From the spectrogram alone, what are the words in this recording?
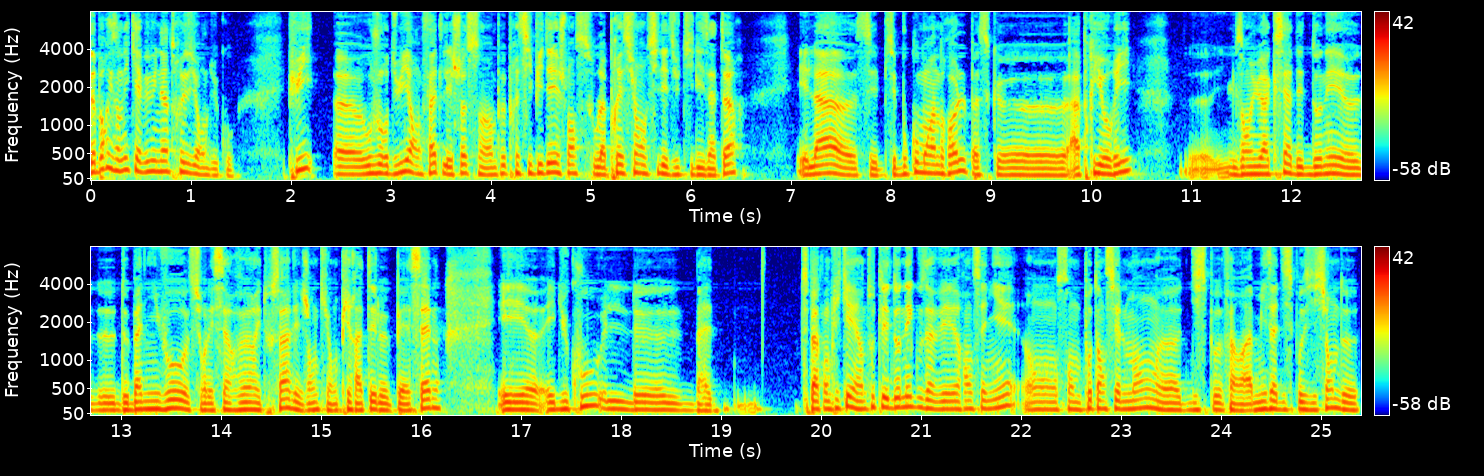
D'abord, ils ont dit qu'il y avait eu une intrusion du coup. Puis euh, aujourd'hui, en fait, les choses sont un peu précipitées, je pense, sous la pression aussi des utilisateurs. Et là, euh, c'est beaucoup moins drôle parce que, euh, a priori, ils ont eu accès à des données de, bas niveau sur les serveurs et tout ça, les gens qui ont piraté le PSN. Et, du coup, bah, c'est pas compliqué. Hein. Toutes les données que vous avez renseignées sont potentiellement enfin, mises à disposition de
